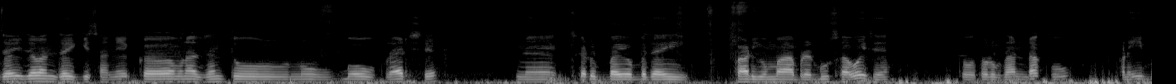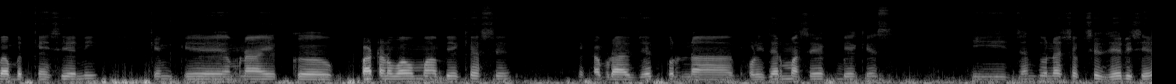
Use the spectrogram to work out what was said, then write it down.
જય જવાન, જય કિસાન. એક હમણાં જંતુનું બહુ રાઈડ છે ને ખેડૂત ભાઈઓ બધા પાડીઓમાં આપણે ડૂસા હોય છે, તો થોડુંક ધ્યાન રાખવું. પણ એ બાબત ક્યાંય છે નહીં. કેમ કે હમણાં એક પાટણ વાવમાં બે કેસ છે. એક આપણા જેતપુરના થોડી ધરમાં છે, એક બે કેસ. એ જંતુનાશક છે, ઝેરી છે.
